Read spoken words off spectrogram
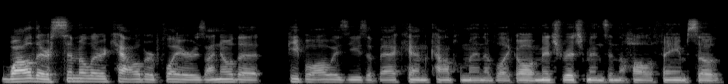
while they're similar caliber players, I know that people always use a backhand compliment of like, oh, Mitch Richmond's in the Hall of Fame, so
